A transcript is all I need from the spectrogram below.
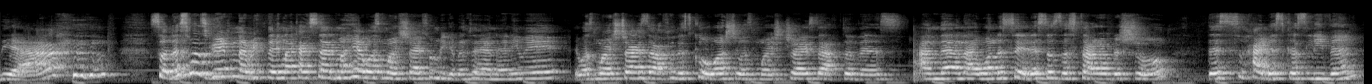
Yeah. so this was great and everything. Like I said, my hair was moisturized from beginning to end anyway. It was moisturized after this co-wash. It was moisturized after this. And then I want to say this is the star of the show. This hibiscus leave-in.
